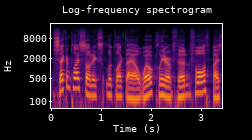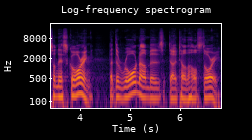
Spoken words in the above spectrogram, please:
The second place Sonics look like they are well clear of third and fourth based on their scoring, but the raw numbers don't tell the whole story.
